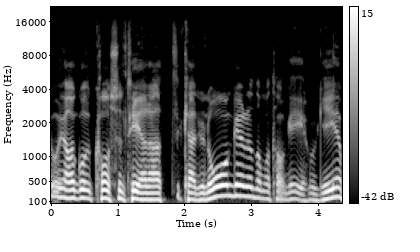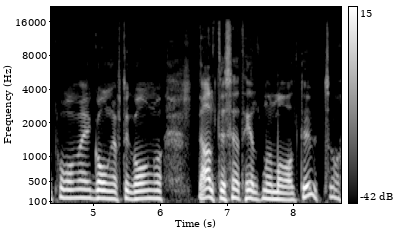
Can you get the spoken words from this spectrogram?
och jag har konsulterat kardiologer och de har tagit EKG på mig gång efter gång. Och det har alltid sett helt normalt ut. Och,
